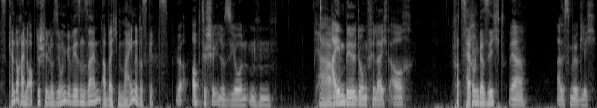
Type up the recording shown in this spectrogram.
Es könnte auch eine optische Illusion gewesen sein, aber ich meine, das gibt's. Ja, optische Illusion. Mhm. Ja. Einbildung vielleicht auch. Verzerrung der Sicht. Ja, alles möglich.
